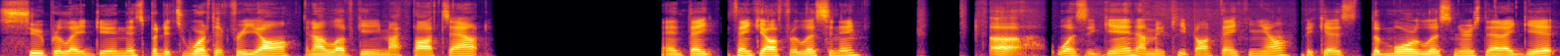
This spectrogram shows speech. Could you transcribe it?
Super late doing this, but it's worth it for y'all, and I love getting my thoughts out. And thank thank y'all for listening. Uh, once again, I'm gonna keep on thanking y'all because the more listeners that I get,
